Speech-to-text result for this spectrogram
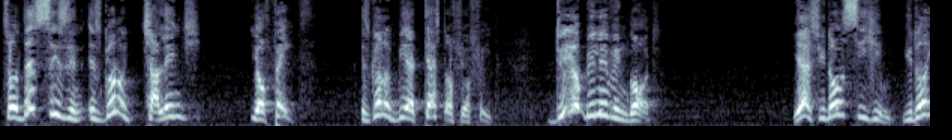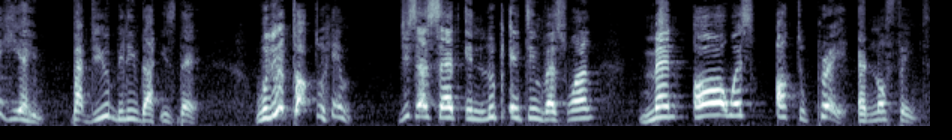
So this season is going to challenge your faith. It's going to be a test of your faith. Do you believe in God? Yes, you don't see him, you don't hear him, but do you believe that he's there? Will you talk to him? Jesus said in Luke 18, verse 1 men always ought to pray and not faint.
